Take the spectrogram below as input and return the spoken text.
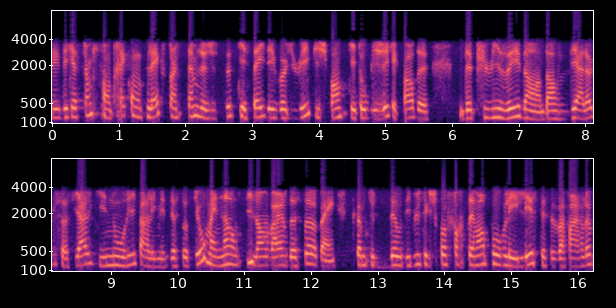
c'est des questions qui sont très complexes, c'est un système de justice qui essaye d'évoluer puis je pense qu'il est obligé quelque part de de puiser dans, dans ce dialogue social qui est nourri par les médias sociaux. Maintenant aussi, l'envers de ça, ben, comme tu le disais au début, c'est que je suis pas forcément pour les listes et ces affaires-là.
